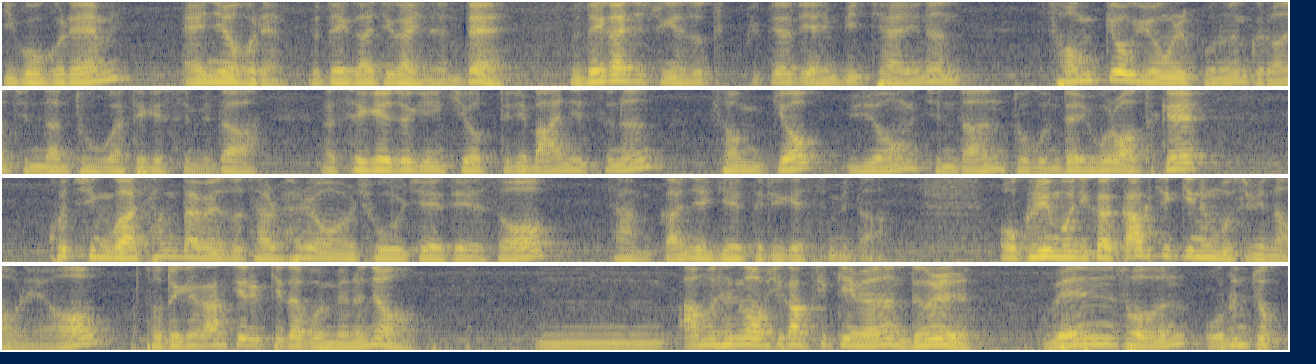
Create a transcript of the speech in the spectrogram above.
이고그램, 애니어그램 이 네 가지가 있는데 이 네 가지 중에서 특별히 MBTI는 성격 유형을 보는 그런 진단 도구가 되겠습니다. 세계적인 기업들이 많이 쓰는 성격 유형 진단 도구인데 이걸 어떻게 코칭과 상담에서 잘 활용하면 좋을지에 대해서 잠깐 얘기해 드리겠습니다. 어, 그림 보니까 깍지 끼는 모습이 나오네요. 저도 이렇게 깍지를 끼다 보면은요, 음, 아무 생각 없이 깍지 끼면은 늘 왼손, 오른쪽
